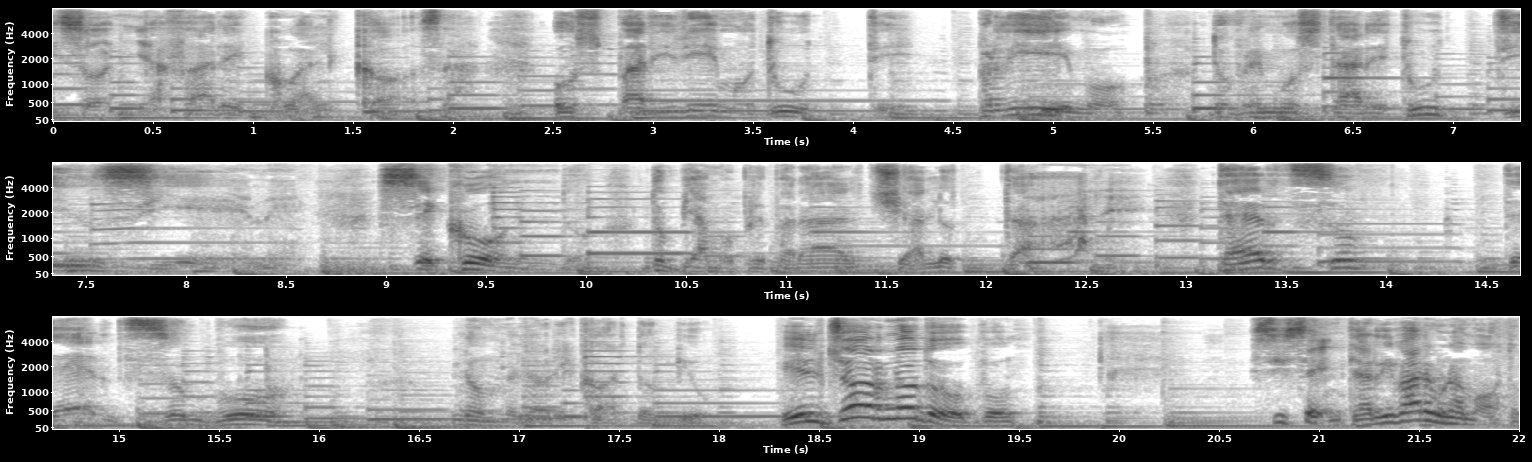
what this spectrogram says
Bisogna fare qualcosa o spariremo tutti. Primo, dovremmo stare tutti insieme. Secondo, dobbiamo prepararci a lottare. Terzo, terzo, boh, non me lo ricordo più. Il giorno dopo si sente arrivare una moto.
